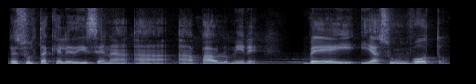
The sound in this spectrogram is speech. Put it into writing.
resulta que le dicen a, Pablo, mire, ve y, haz un voto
